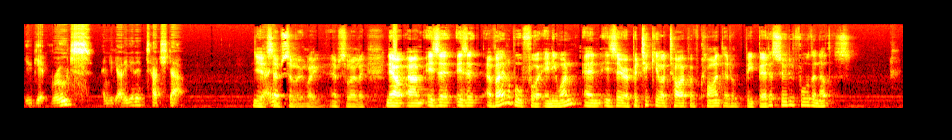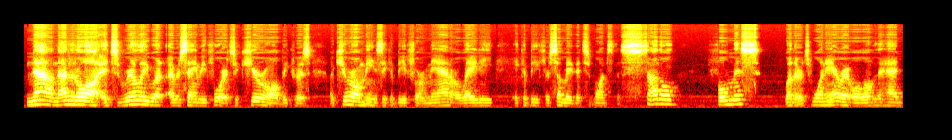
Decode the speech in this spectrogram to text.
you get roots and you got to get it touched up. Yes, right? absolutely, absolutely. Now, um, is it is it available for anyone, and is there a particular type of client that would be better suited for than others? No, not at all. It's really what I was saying before. It's a cure-all because a cure-all means it could be for a man or lady. It could be for somebody that wants the subtle fullness, whether it's one area or all over the head.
